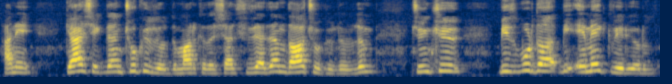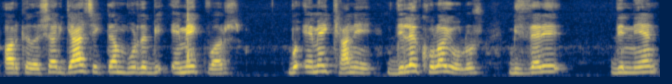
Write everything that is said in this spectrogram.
Hani gerçekten çok üzüldüm arkadaşlar. Sizlerden daha çok üzüldüm. Çünkü biz burada bir emek veriyoruz arkadaşlar. Gerçekten burada bir emek var. Bu emek hani dile kolay olur. Bizleri dinleyen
